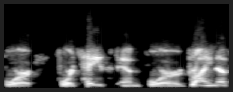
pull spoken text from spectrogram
for for taste and for dryness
